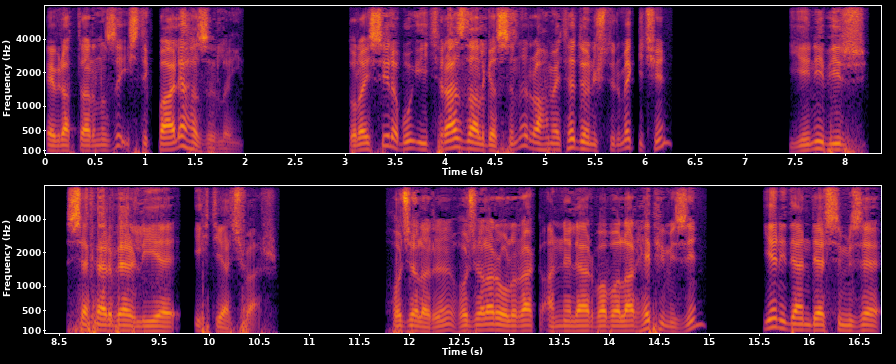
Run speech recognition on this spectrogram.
Evlatlarınızı istikbale hazırlayın. Dolayısıyla bu itiraz dalgasını rahmete dönüştürmek için yeni bir seferberliğe ihtiyaç var hocaları, hocalar olarak anneler, babalar hepimizin yeniden dersimize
